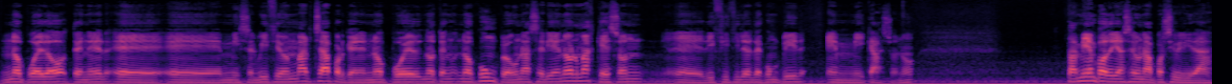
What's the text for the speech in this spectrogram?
no puedo tener eh, eh, mi servicio en marcha porque no, puedo, no, tengo, no cumplo una serie de normas que son difíciles de cumplir en mi caso, ¿no? También podría ser una posibilidad.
